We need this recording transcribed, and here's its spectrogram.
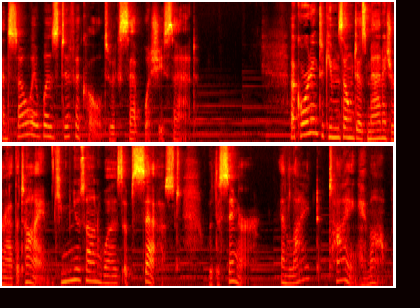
and so it was difficult to accept what she said. According to Kim Sung-jae's manager at the time, Kim Yoo-sun was obsessed with the singer and liked tying him up.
